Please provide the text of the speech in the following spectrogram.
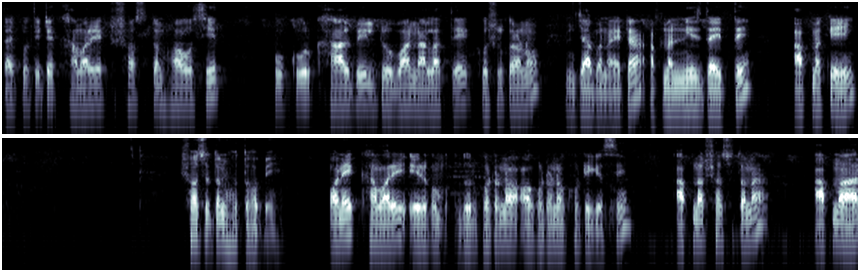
তাই প্রতিটা খামারের একটু সচেতন হওয়া উচিত। পুকুর, খাল, বিল, ডোবা, নালাতে গোসল করানো যাবে না। এটা আপনার নিজ দায়িত্বে আপনাকেই সচেতন হতে হবে। অনেক খামারে এরকম দুর্ঘটনা, অঘটনা ঘটে গেছে। আপনার সচেতনা, আপনার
